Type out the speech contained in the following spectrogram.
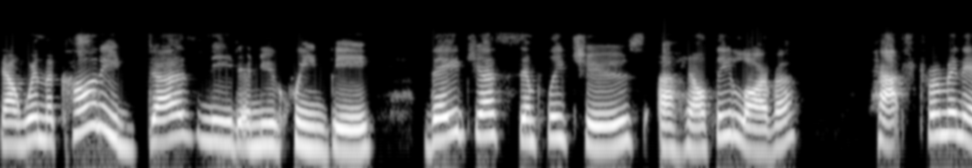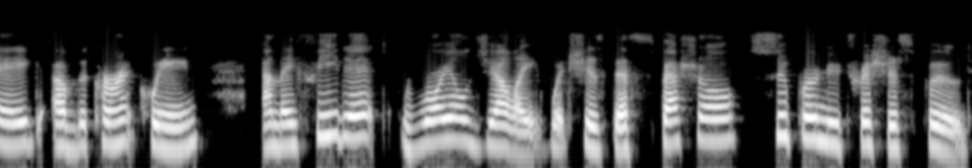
Now, when the colony does need a new queen bee, they just simply choose a healthy larva hatched from an egg of the current queen and they feed it royal jelly, which is this special, super nutritious food.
